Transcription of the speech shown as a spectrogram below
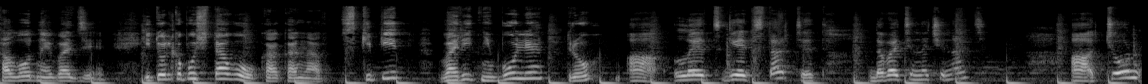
холодной воде. И только после того, как она вскипит, варить не более трех. А, let's get started. Давайте начинать. А, turn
